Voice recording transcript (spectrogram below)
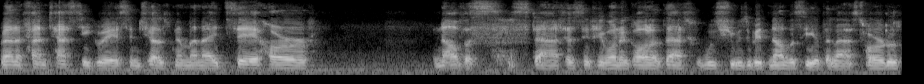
ran a fantastic race in Cheltenham, and I'd say her novice status, if you want to call it that, she was a bit novice at the last hurdle,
